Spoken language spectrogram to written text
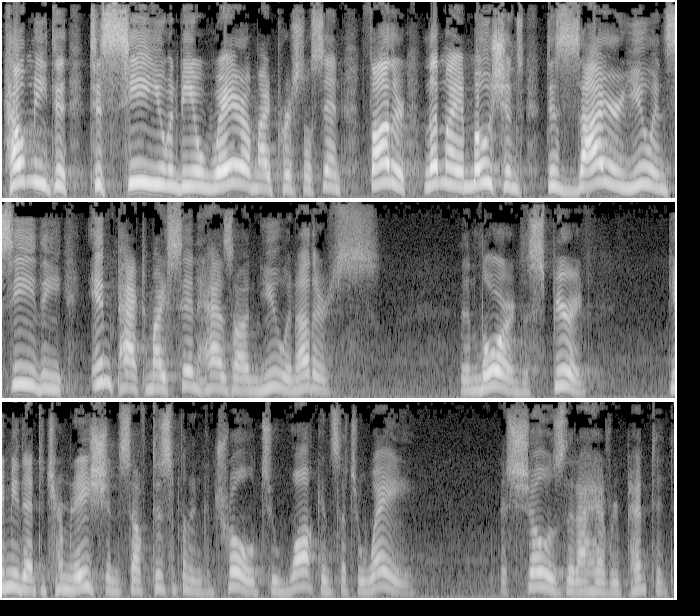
Help me to, to see you and be aware of my personal sin. Father, let my emotions desire you and see the impact my sin has on you and others. Then, Lord, the Spirit Give me that determination, self discipline, and control to walk in such a way that shows that I have repented.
